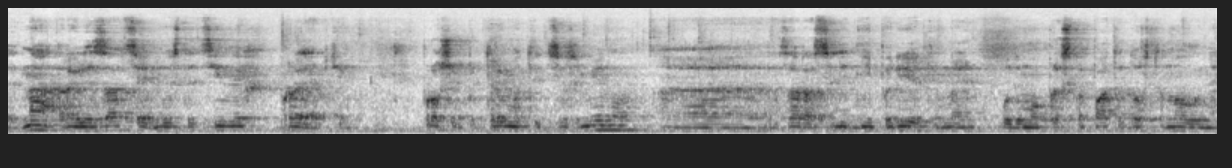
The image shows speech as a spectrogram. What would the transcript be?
е, на реалізацію інвестиційних проєктів. Прошу підтримати цю зміну. Е, Зараз літній період і ми будемо приступати до встановлення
